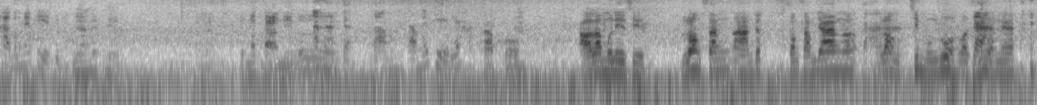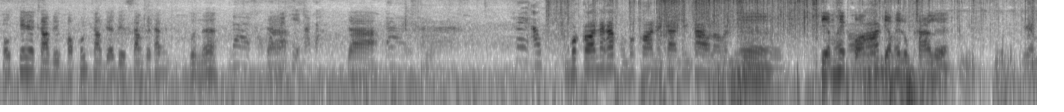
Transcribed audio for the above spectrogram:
ค่ะเบิ่งในเพจอยู่เนอะแม่ไม่เพียนจะมาตามนี่เอออาหารกับตามตามในเพจเลยค่ะ ครับผมเอาละมือนี้สิลองสั่งอาหารจะสองสามอย่างเนาะจ้าลองชิมมุงดูว่าสิจ้ามีอย่างเนี้ยโอเคครับเดี๋ยวขอบคุณครับเดี๋ยวเดี๋ยวสั่งไปทั้งเพื่อนเนอะได้ค่ะจ้าตามในเพจนะจ๊ะจ้าได้โอเคค่ะให้ เอาอุปกรณ์นะครับ อุปกรณ์ในการกินข้าวเราวันนี้ เออ เตรียมให้พร้อมครับร้อนเตรียมให้ลูกค้าเลยเตรียม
